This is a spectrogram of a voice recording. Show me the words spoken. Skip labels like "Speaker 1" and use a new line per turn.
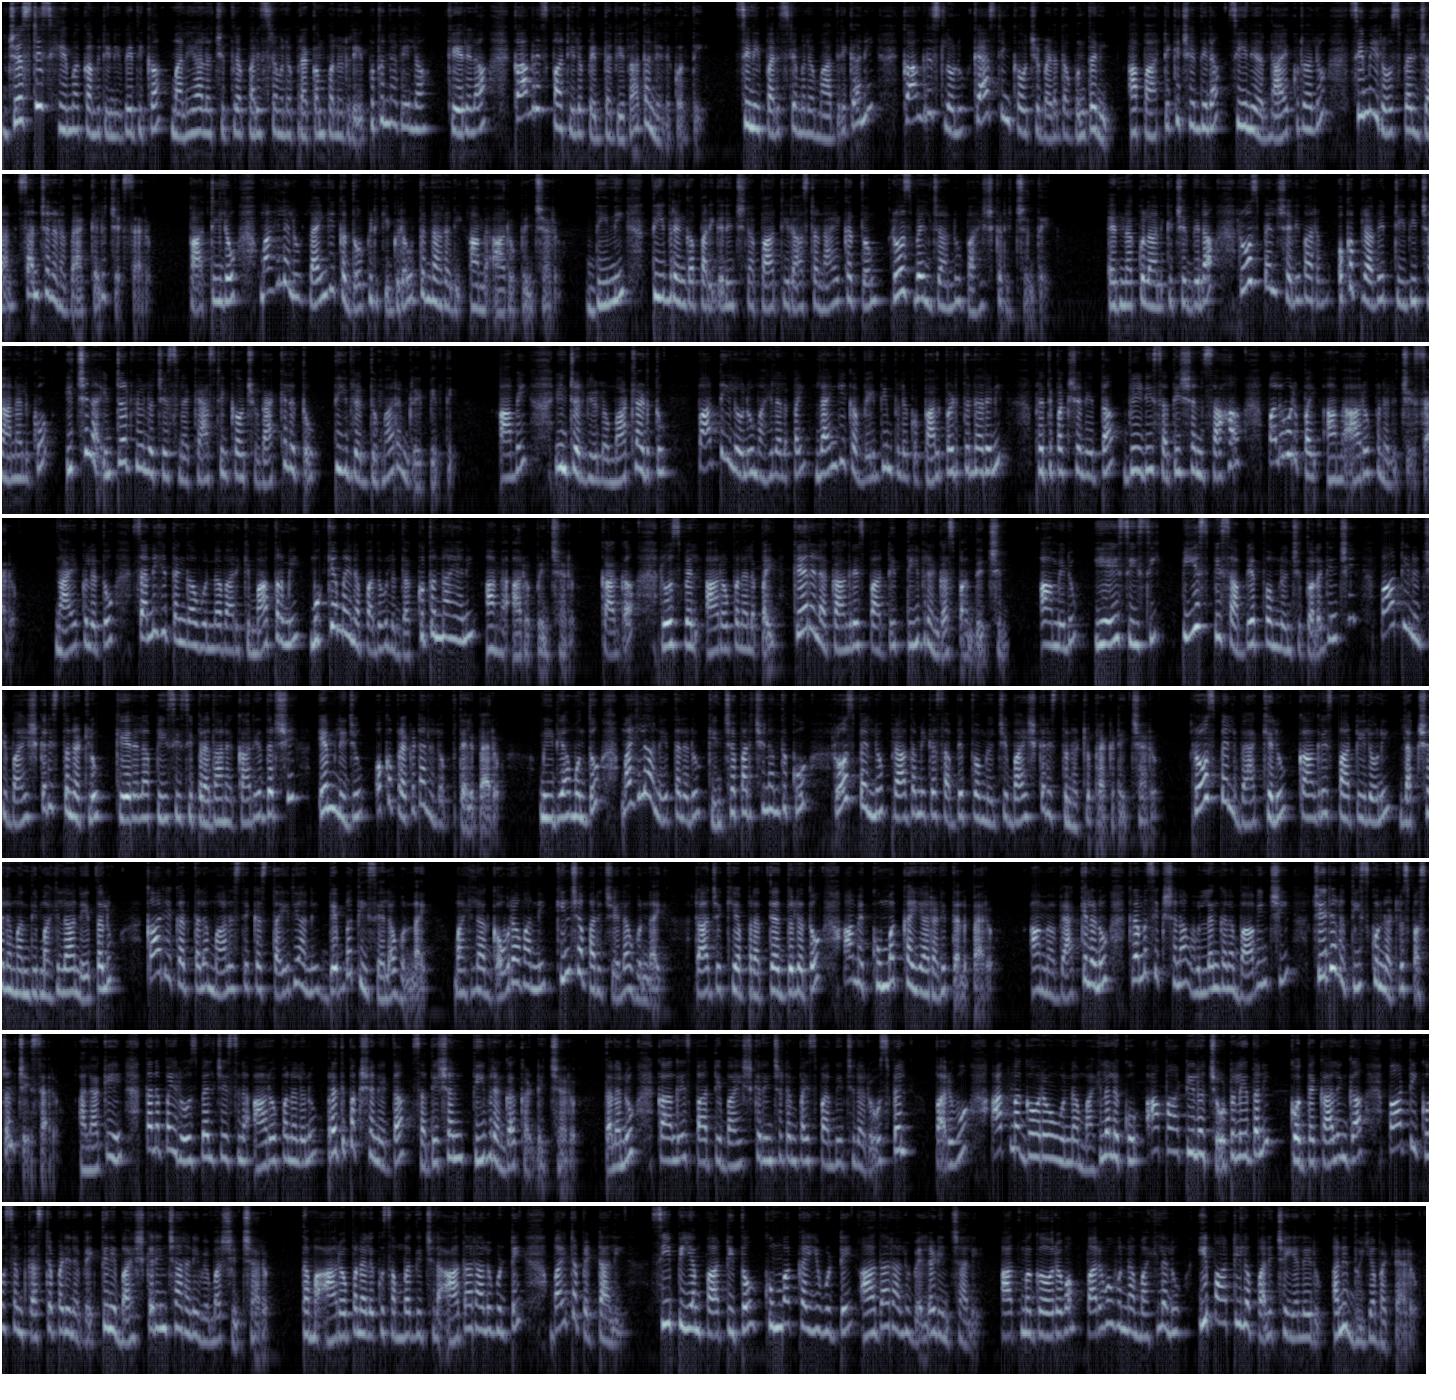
Justice Hema committee నివేదిక మలయాళ చిత్ర పరిశ్రమలో ప్రకంపనలు రేపుతున్న వేళ కేరళ కాంగ్రెస్ పార్టీలో పెద్ద వివాదం నెలకొంది. సినీ పరిశ్రమలో మాదిరిగానే కాంగ్రెస్లోనూ కాస్టింగ్ కౌచ్ బెడద ఉందని ఆ పార్టీకి చెందిన సీనియర్ నాయకురాలు సిమి రోస్బెల్ జాన్ సంచలన వ్యాఖ్యలు చేశారు. పార్టీలో మహిళలు లైంగిక దోపిడీకి గురవుతున్నారని ఆమె ఆరోపించారు. దీన్ని తీవ్రంగా పరిగణించిన పార్టీ రాష్ట్ర నాయకత్వం రోస్బెల్ జాన్ను బహిష్కరించింది. ఎర్నకులానికి చెందిన రోస్బెల్ శనివారం ఒక ప్రైవేట్ టీవీ ఛానల్కు ఇచ్చిన ఇంటర్వ్యూలో చేసిన కాస్టింగ్ కౌచ్ వ్యాఖ్యలతో తీవ్ర దుమారం రేపింది. ఆమె ఇంటర్వ్యూలో మాట్లాడుతూ పార్టీలోనూ మహిళలపై లైంగిక వేధింపులకు పాల్పడుతున్నారని ప్రతిపక్ష నేత విడి సతీశన్ సహా పలువురుపై ఆమె ఆరోపణలు చేశారు. నాయకులతో సన్నిహితంగా ఉన్న వారికి మాత్రమే ముఖ్యమైన పదవులు దక్కుతున్నాయని ఆమె ఆరోపించారు. కాగా రోస్బెల్ ఆరోపణలపై కేరళ కాంగ్రెస్ పార్టీ తీవ్రంగా స్పందించింది. ఆమెను ఏఐసిసి పీఎస్పీ సభ్యత్వం నుంచి తొలగించి పార్టీ నుంచి బహిష్కరిస్తున్నట్లు కేరళ పీసీసీ ప్రధాన కార్యదర్శి ఎం లిజు ఒక ప్రకటనలో తెలిపారు. మీడియా ముందు మహిళా నేతలను కించపరిచినందుకు రోస్బెల్ను ప్రాథమిక సభ్యత్వం నుంచి బహిష్కరిస్తున్నట్లు ప్రకటించారు. రోస్బెల్ వ్యాఖ్యలు కాంగ్రెస్ పార్టీలోని లక్షల మంది మహిళా నేతలు కార్యకర్తల మానసిక స్థైర్యాన్ని దెబ్బతీసేలా ఉన్నాయి. మహిళా గౌరవాన్ని కించపరిచేలా ఉన్నాయి. రాజకీయ ప్రత్యర్థులతో ఆమె కుమ్మక్కయ్యారని తెలిపారు. ఆమె వ్యాఖ్యలను క్రమశిక్షణ ఉల్లంఘన భావించి చర్యలు తీసుకున్నట్లు స్పష్టం చేశారు. అలాగే తనపై రోజ్బెల్ చేసిన ఆరోపణలను ప్రతిపక్ష నేత సతీశన్ తీవ్రంగా ఖండించారు. తనను కాంగ్రెస్ పార్టీ బహిష్కరించడంపై స్పందించిన రోజ్బెల్ పరువు ఆత్మగౌరవం ఉన్న మహిళలకు ఆ పార్టీలో చోటు లేదని కొంతకాలంగా పార్టీ కోసం కష్టపడిన వ్యక్తిని బహిష్కరించారని విమర్శించారు. తమ ఆరోపణలకు సంబంధించిన ఆధారాలు ఉంటే బయట పెట్టాలి సిపిఎం పార్టీతో కుమ్మక్కయ్యి ఉంటే ఆధారాలు వెల్లడించాలి. ఆత్మగౌరవం పరువు ఉన్న మహిళలు ఈ పార్టీలో పని చేయలేరు అని దుయ్యబట్టారు.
